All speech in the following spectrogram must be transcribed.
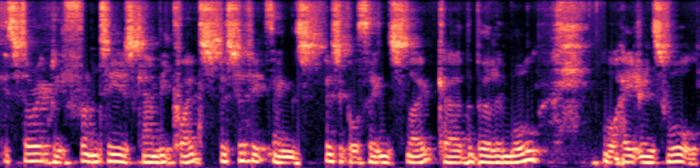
historically frontiers can be quite specific things, physical things like uh, the Berlin Wall or Hadrian's Wall.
